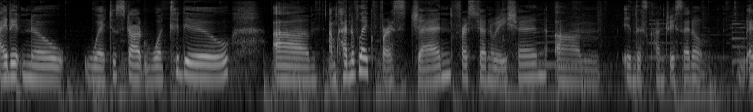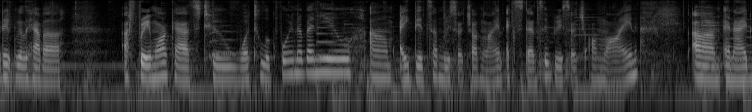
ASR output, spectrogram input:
I didn't know where to start, what to do. Um, I'm kind of like first gen, first generation um, in this country, so I don't, I didn't really have a a framework as to what to look for in a venue. Um, I did some research online, extensive research online, um, and I'd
